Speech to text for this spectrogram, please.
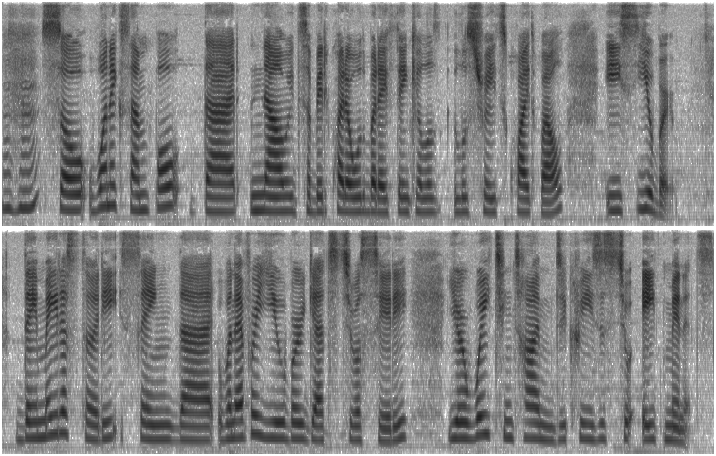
Mm-hmm. So, one example that now it's a bit quite old, but I think it illustrates quite well is Uber. They made a study saying that whenever Uber gets to a city, your waiting time decreases to eight minutes.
